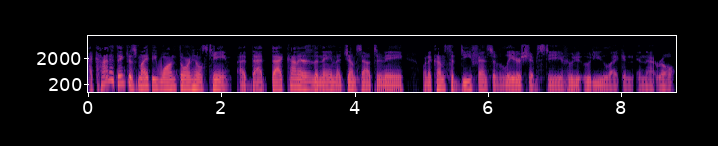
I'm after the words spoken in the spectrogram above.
I kind of think this might be Juan Thornhill's team. Uh, that that kind of is the name that jumps out to me when it comes to defensive leadership. Steve, who do, who do you like in, in that role?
